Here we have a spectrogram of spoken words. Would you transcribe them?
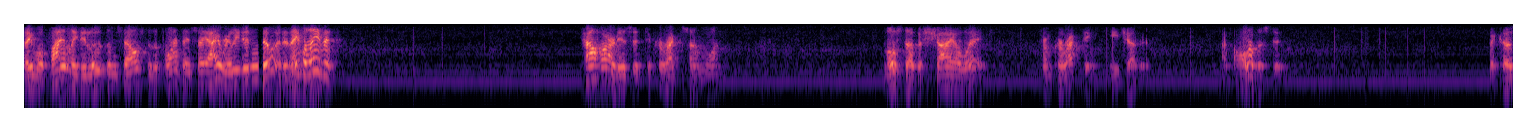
they will finally delude themselves to the point they say, I really didn't do it, and they believe it. How hard is it to correct someone most of us shy away from correcting each other. All of us do. Because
